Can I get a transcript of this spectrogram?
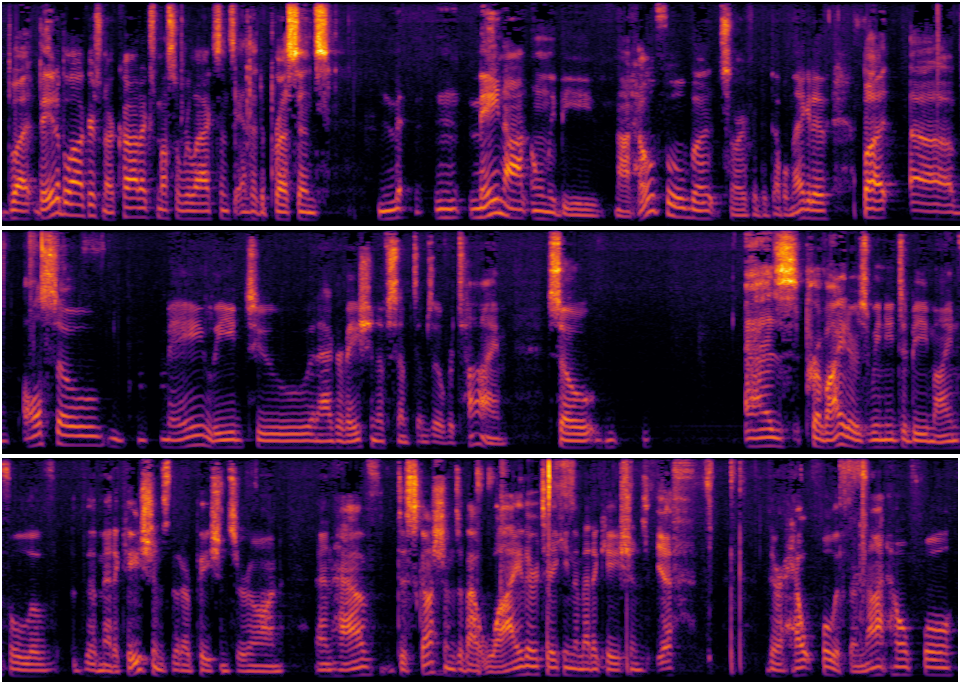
But beta blockers, narcotics, muscle relaxants, antidepressants m- may not only be not helpful, but sorry for the double negative, but uh, also may lead to an aggravation of symptoms over time. So as providers, we need to be mindful of the medications that our patients are on and have discussions about why they're taking the medications, if they're helpful, if they're not helpful,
